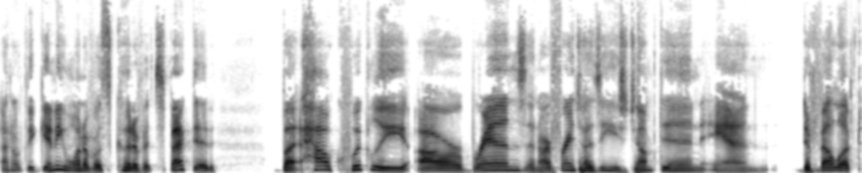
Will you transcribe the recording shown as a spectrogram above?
I don't think any one of us could have expected. But how quickly our brands and our franchisees jumped in and developed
